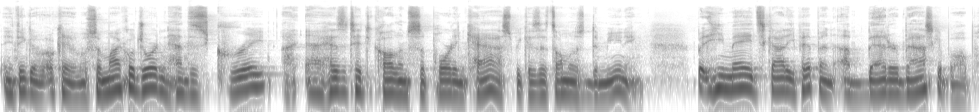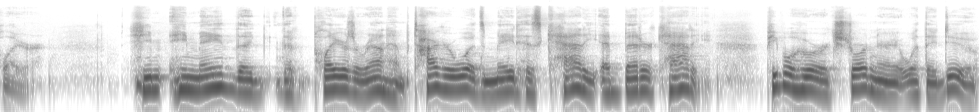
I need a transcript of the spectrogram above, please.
And you think of okay, well, so Michael Jordan had this great. I, I hesitate to call them supporting cast because it's almost demeaning, but he made Scottie Pippen a better basketball player He he made the the players around him. Tiger Woods made his caddy a better caddy. People who are extraordinary at what they do,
